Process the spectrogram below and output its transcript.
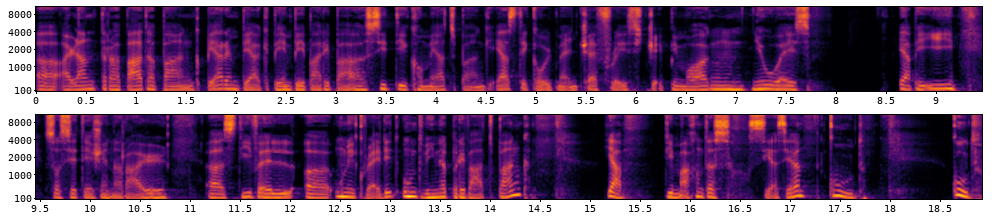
äh, Alantra, Baderbank, Bärenberg, BNP Paribas, City, Commerzbank, Erste Goldman, Jeffries, JP Morgan, Newways, RBI, Societe Generale, äh, Stiefel, äh, Unicredit und Wiener Privatbank ja, die machen das sehr, sehr gut. Gut,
